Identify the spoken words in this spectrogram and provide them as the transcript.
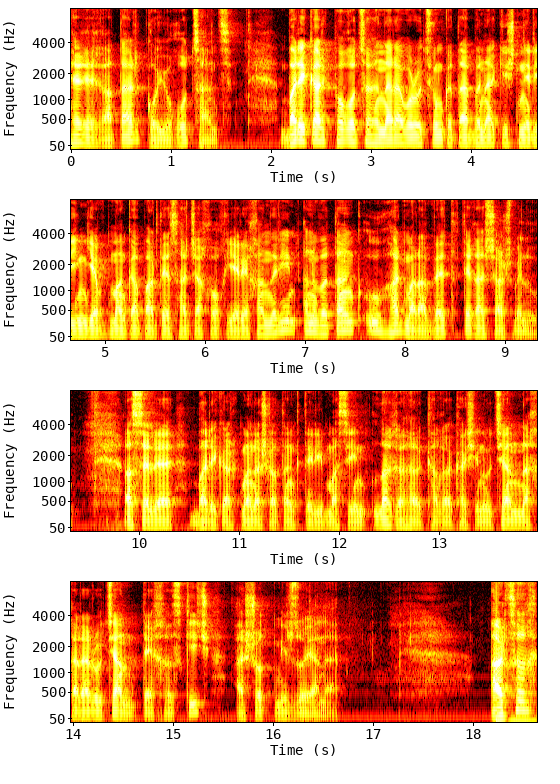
հեղեղատար կոյուղու ցանց։ Բարեկարգ փողոցը հնարավորություն կտա բնակիչներին եւ մանկապարտեզ հաճախող երեխաներին անվտանգ ու հարմարավետ տեղաշարժվելու, ասել է բարեկարգման աշխատանքների մասին ԼՂՀ քաղաքաշինության նախարարության տեղհսկիչ Աշոտ Միրզոյանը։ Արցախ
